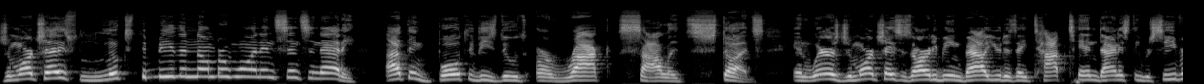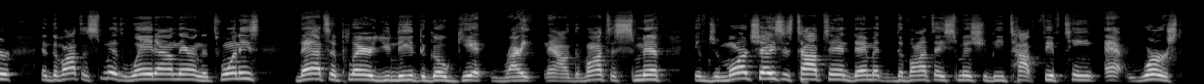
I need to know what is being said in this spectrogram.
Ja'Marr Chase looks to be the number one in Cincinnati. I think both of these dudes are rock solid studs. And whereas Ja'Marr Chase is already being valued as a top 10 dynasty receiver, and DeVonta Smith way down there in the 20s, that's a player you need to go get right now. DeVonta Smith, if Ja'Marr Chase is top 10, damn it, DeVonta Smith should be top 15 at worst.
